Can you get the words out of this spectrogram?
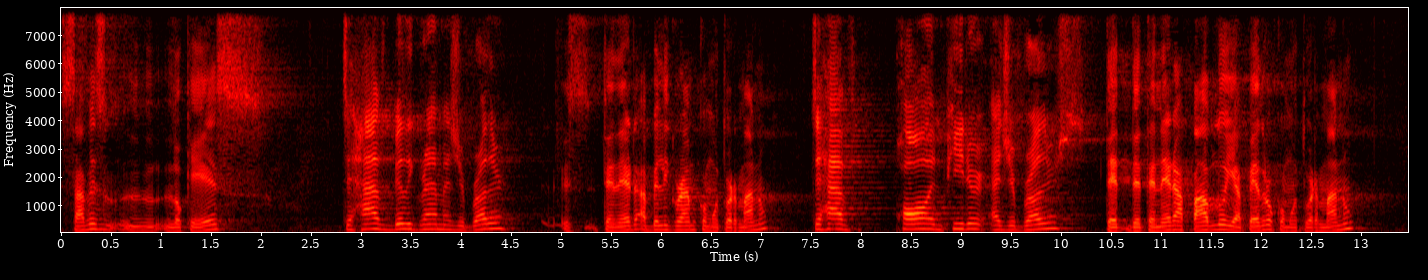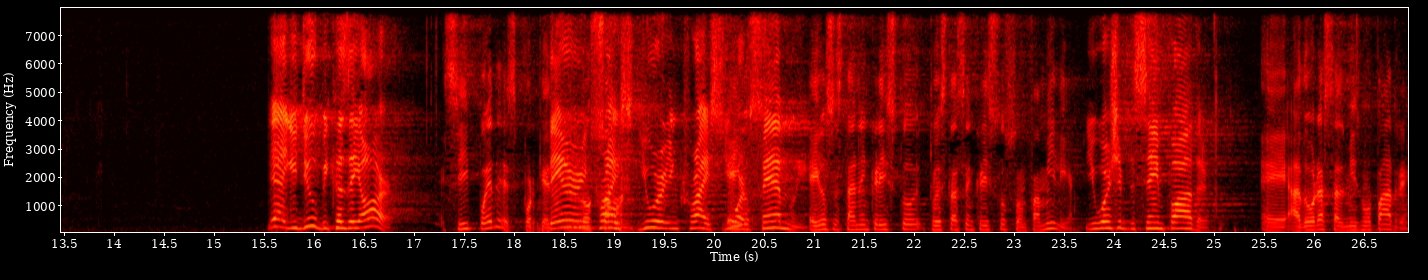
¿Sabes lo que es? To have Billy Graham as your brother? Es tener a Billy Graham como tu hermano? To have Paul and Peter as your brothers? De, de tener a Pablo y a Pedro como tu hermano? Yeah, you do because they are. Sí puedes, porque They're lo in son. Christ. You are in Christ. You are family. ellos están en Cristo, tú estás en Cristo, son familia. You worship the same Father. Eh, adoras al mismo Padre.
